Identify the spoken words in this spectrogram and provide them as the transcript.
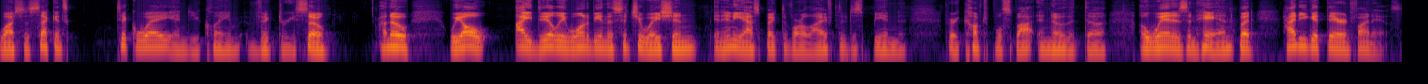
watch the seconds tick away, and you claim victory. So I know we all ideally want to be in the situation in any aspect of our life to just be in a very comfortable spot and know that uh, a win is in hand. But how do you get there in finance?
